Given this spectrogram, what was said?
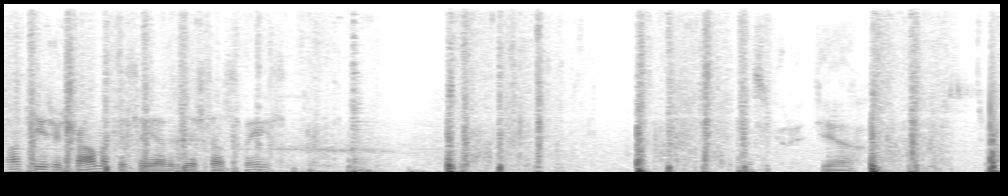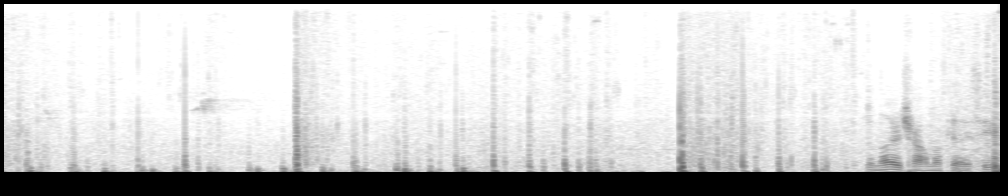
Why don't you use your trauma kit so you have additional space? That's a good idea. There's another trauma case I see.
